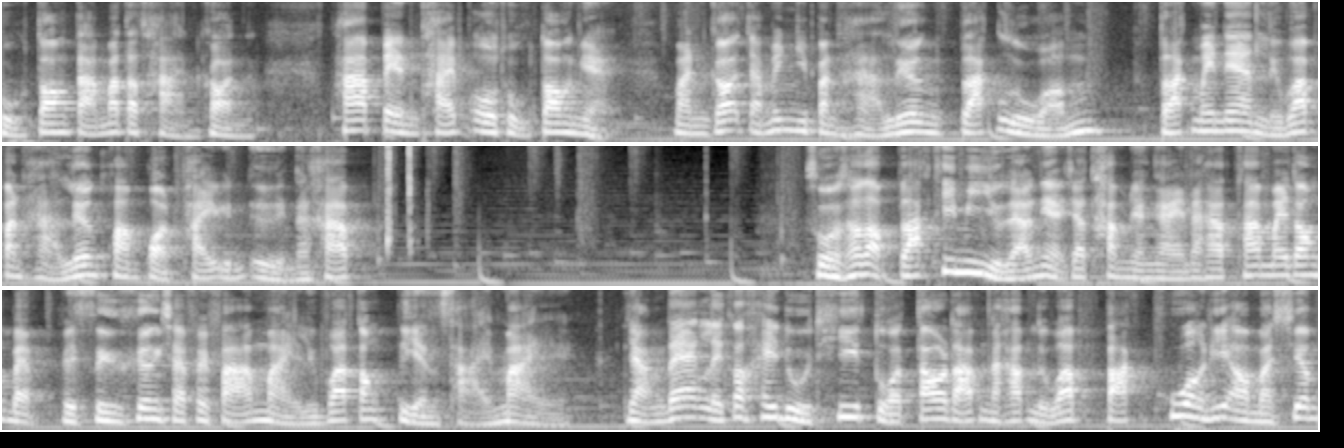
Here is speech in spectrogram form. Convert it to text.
ถูกต้องตามมาตรฐานก่อน ถ้าเป็น Type O ถูกต้องเนี่ยมันก็จะไม่มีปัญหาเรื่องปลั๊กหลวม ปลั๊กไม่แน่นหรือว่าปัญหาเรื่องความปลอดภัยอื่นๆนะครับส่วนสำหรับปลั๊กที่มีอยู่แล้วเนี่ยจะทำยังไงนะครับ ถ้าไม่ต้องแบบไปซื้อเครื่องใช้ไฟฟ้าใหม่หรือว่าต้องเปลี่ยนสายใหม่ อย่างแรกเลยก็ให้ดูที่ตัวเต้ารับนะครับ หรือว่าปลั๊กพ่วงที่เอามาเชื่อม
